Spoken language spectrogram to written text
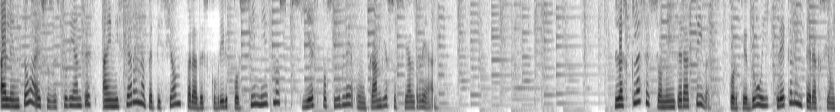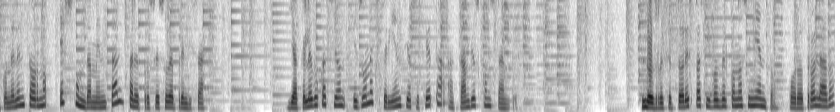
alentó a esos estudiantes a iniciar una petición para descubrir por sí mismos si es posible un cambio social real. Las clases son interactivas porque Dewey cree que la interacción con el entorno es fundamental para el proceso de aprendizaje, ya que la educación es una experiencia sujeta a cambios constantes. Los receptores pasivos del conocimiento, por otro lado,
